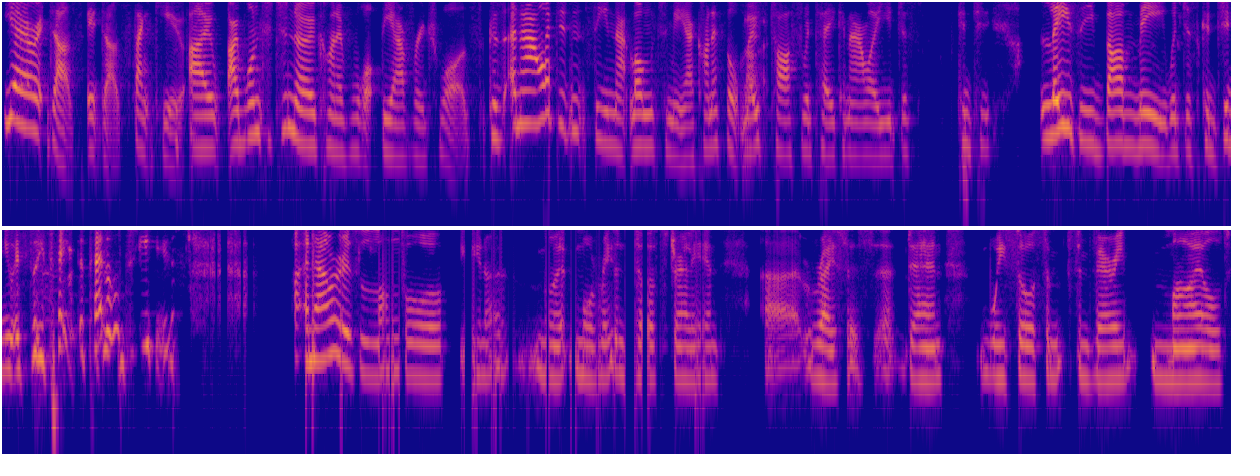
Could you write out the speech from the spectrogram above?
Yeah, it does. It does. Thank you. I I wanted to know kind of what the average was because an hour didn't seem that long to me. I kind of thought most tasks would take an hour. You just continue. Lazy bum me would just continuously take the penalties. An hour is long for you know more, more recent Australian uh, races. Uh, Dan, we saw some some very mild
